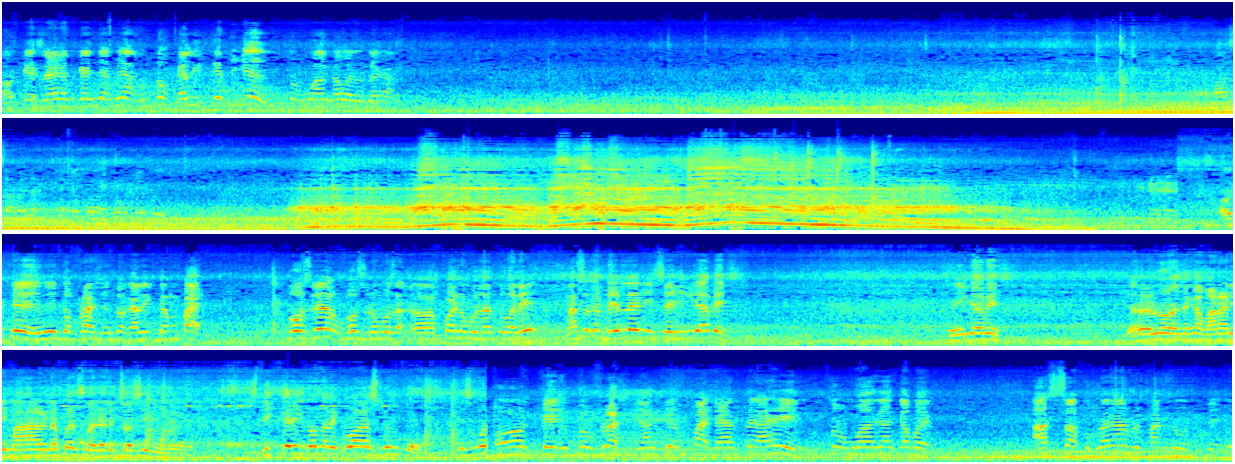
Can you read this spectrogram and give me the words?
Okey, saya akan tekan minyak untuk kali ketiga untuk buang kawan belakang. Masak banyak kita buang kawan dia. Okey, ini untuk flash untuk kali keempat. Hose dia, hose nombor uh, point nombor satu balik. Masukkan balance ni sehingga habis. Sehingga habis. Jangan lalu orang cakap barang ni mahal kenapa? Sebab dia ada cok sini. Stiker ni kita tak boleh keluarkan suka-suka. Okey, untuk flash yang keempat dan terakhir. Untuk buangkan kabel. Asap pergelangan boleh pandu. itu.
